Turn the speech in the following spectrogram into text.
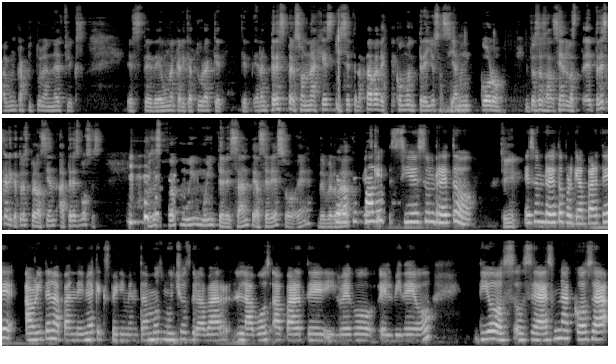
algún capítulo en Netflix este, de una caricatura que que eran tres personajes y se trataba de cómo entre ellos hacían un coro. Entonces hacían las eh, tres caricaturas, pero hacían a tres voces. Entonces fue muy, muy interesante hacer eso, ¿eh? De verdad. Es que sí es un reto. Sí. Es un reto porque aparte, ahorita en la pandemia que experimentamos muchos grabar la voz aparte y luego el video, Dios, o sea, es una cosa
